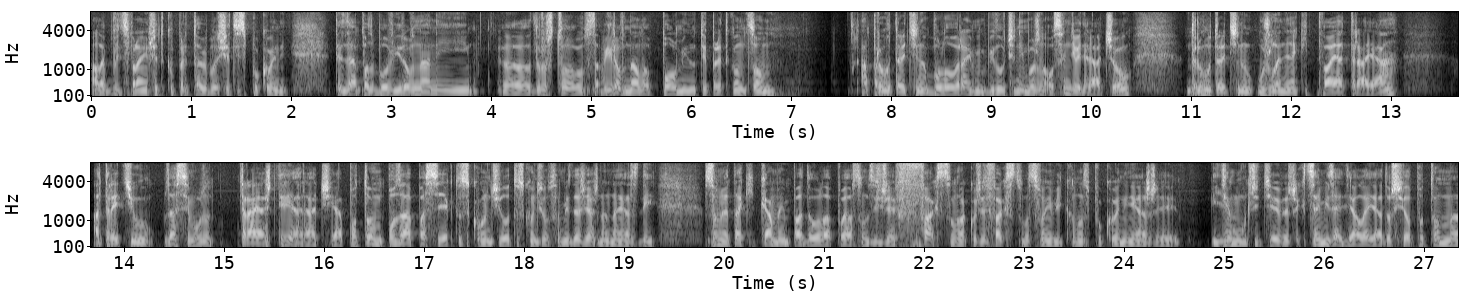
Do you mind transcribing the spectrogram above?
ale buď spravím všetko preto, aby boli všetci spokojní. Ten zápas bol vyrovnaný, e, družstvo sa vyrovnalo pol minúty pred koncom a prvú tretinu bolo vraj vylúčený možno 8-9 hráčov, druhú tretinu už len nejakí dvaja, traja a tretiu zase možno traja, štyria hráči a potom po zápase, jak to skončilo, to skončilo sa mi zdá, že až na najazdy, som mňa taký kameň padol a povedal som si, že fakt som akože fakt som svojím výkonom spokojný a že idem určite, že chcem ísť aj ďalej. A došiel potom uh,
